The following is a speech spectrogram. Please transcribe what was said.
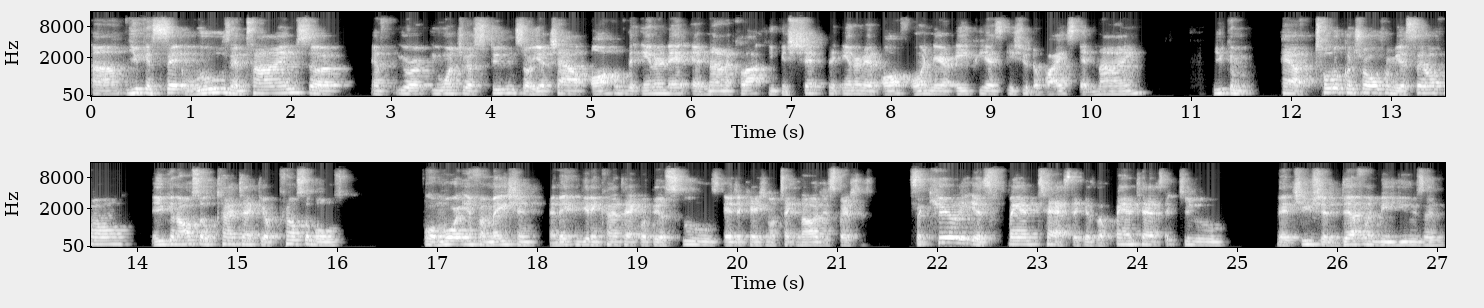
Um, you can set rules and times. So if you're, you want your students or your child off of the internet at nine o'clock, you can shut the internet off on their APS issued device at nine. You can have total control from your cell phone. And you can also contact your principals for more information and they can get in contact with their school's educational technology specialist. Securely is fantastic. It's a fantastic tool that you should definitely be using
